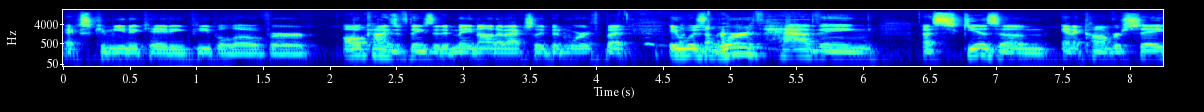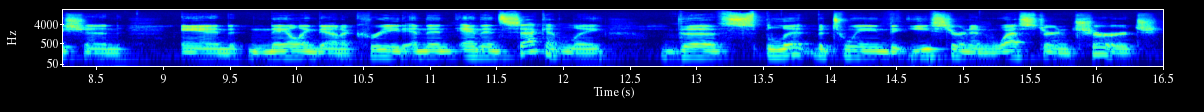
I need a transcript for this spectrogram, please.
excommunicating people over, all kinds of things that it may not have actually been worth, but it was worth having a schism and a conversation and nailing down a creed. And then and then secondly, the split between the Eastern and Western church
